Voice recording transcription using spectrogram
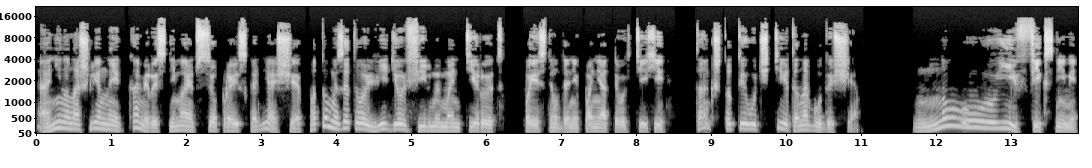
Они на нашлемные камеры снимают все происходящее, потом из этого видеофильмы монтируют, пояснил для непонятливых Тихий. Так что ты учти это на будущее. Ну и фиг с ними.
